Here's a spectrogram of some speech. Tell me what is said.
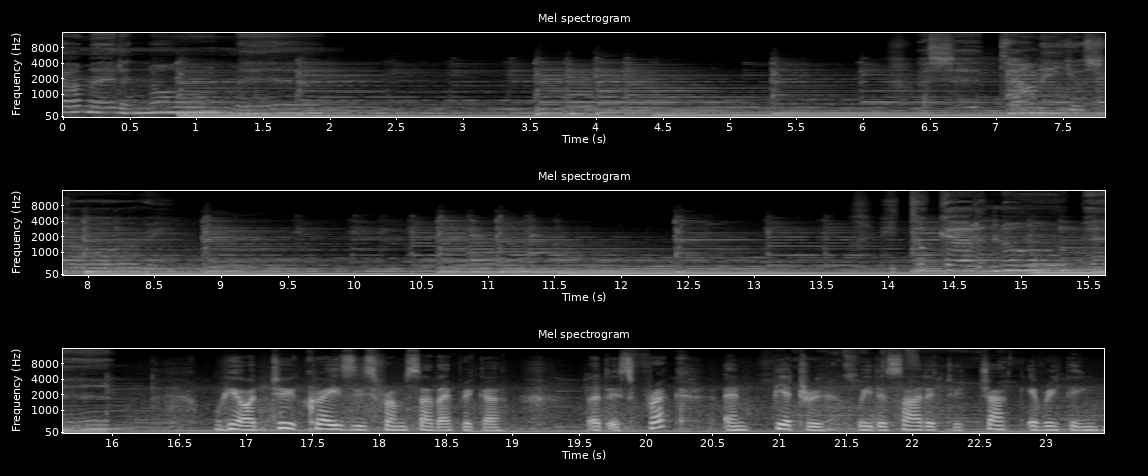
I an old man. I said, Tell me your story. He took out a notepad. We are two crazies from South Africa. That is Frik and Pietru. We decided to chuck everything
